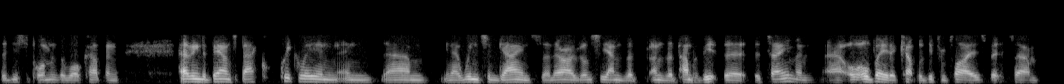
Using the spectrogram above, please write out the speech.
the disappointment of the World Cup, and having to bounce back quickly and and um, you know win some games. So they're obviously under the under the pump a bit the the team, and uh, albeit a couple of different players, but. Um,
